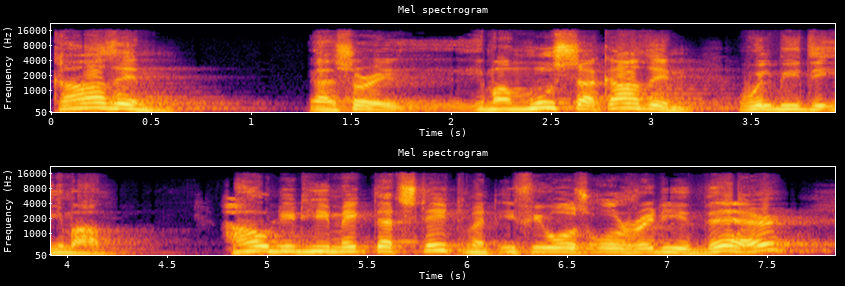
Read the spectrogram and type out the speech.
Kazim, uh, sorry, Imam Musa Kazim will be the Imam. How did he make that statement if he was already there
